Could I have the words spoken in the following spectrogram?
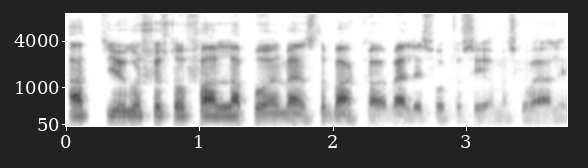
Att Djurgården ska stå och falla på en vänsterback har jag väldigt svårt att se om jag ska vara ärlig.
